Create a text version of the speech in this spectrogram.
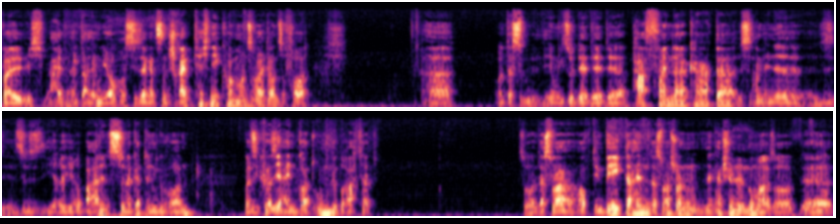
weil ich halt da irgendwie auch aus dieser ganzen Schreibtechnik komme und so weiter und so fort. Äh, und das irgendwie so der, der, der Pathfinder-Charakter ist am Ende, ihre, ihre Badin ist zu einer Göttin geworden, weil sie quasi einen Gott umgebracht hat. So, und das war auf dem Weg dahin, das war schon eine ganz schöne Nummer, so, äh, ja,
